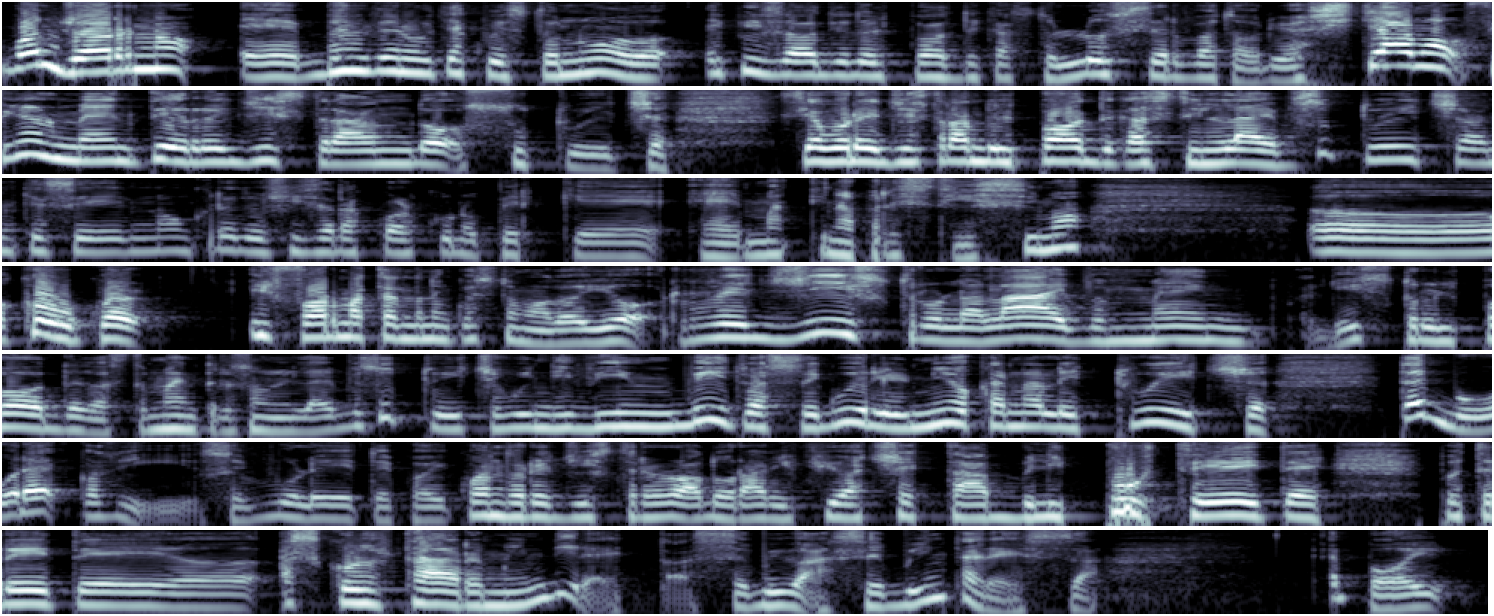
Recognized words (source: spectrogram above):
Buongiorno e benvenuti a questo nuovo episodio del podcast L'Osservatorio. Stiamo finalmente registrando su Twitch. Stiamo registrando il podcast in live su Twitch, anche se non credo ci sarà qualcuno perché è mattina prestissimo. Uh, comunque, il format andrà in questo modo, io registro la live, men- registro il podcast mentre sono in live su Twitch, quindi vi invito a seguire il mio canale Twitch Tebure, così se volete poi quando registrerò ad orari più accettabili potete, potrete uh, ascoltarmi in diretta se vi va, se vi interessa, e poi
